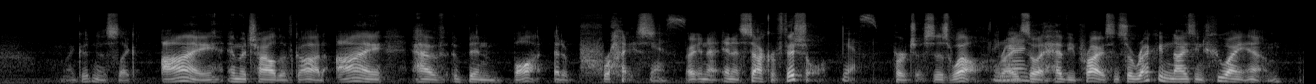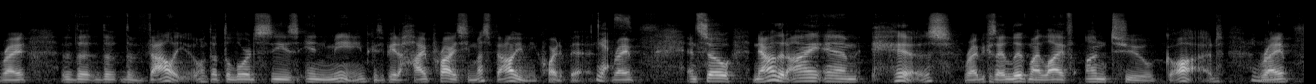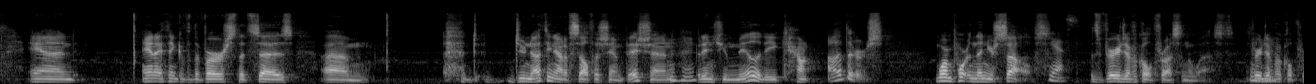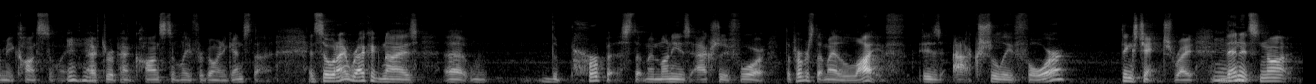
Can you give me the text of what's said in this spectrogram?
my goodness, like I am a child of God. I have been bought at a price, Yes. right? And a, and a sacrificial Yes. purchase as well, right? So a heavy price. And so recognizing who I am, right? The, the, the value that the Lord sees in me, because he paid a high price, he must value me quite a bit, Yes. right? And so now that I am his, right? Because I live my life unto God, right? And and I think of the verse that says, um, do nothing out of selfish ambition, Mm-hmm. but in humility count others more important than yourselves. Yes. It's very difficult for us in the West. It's very difficult for me constantly. I have to repent constantly for going against that. And so when I recognize uh, the purpose that my money is actually for, the purpose that my life is actually for, things change, right? Mm. Then it's not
